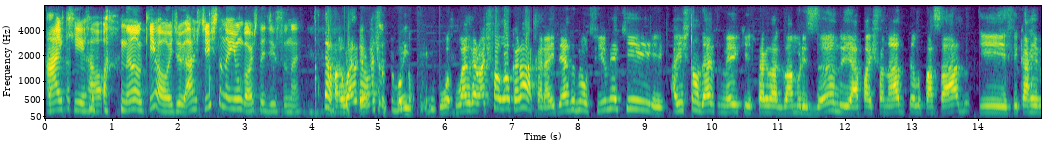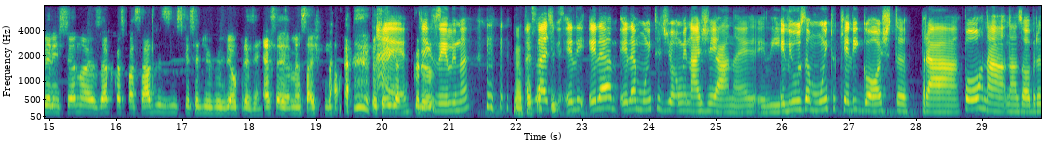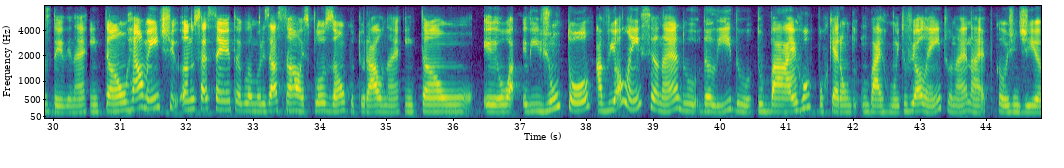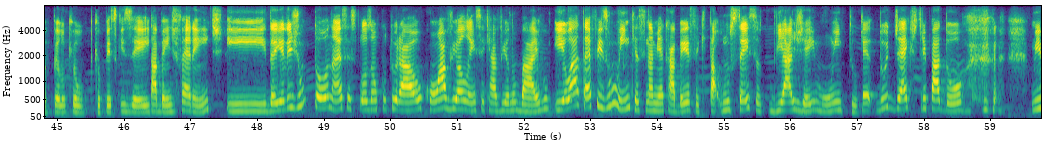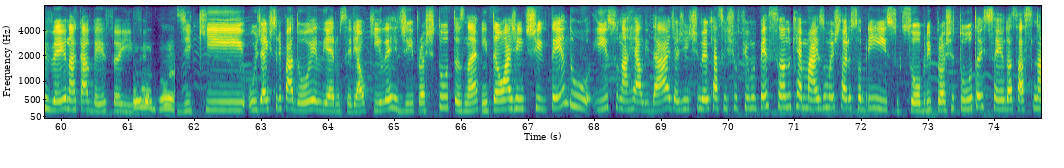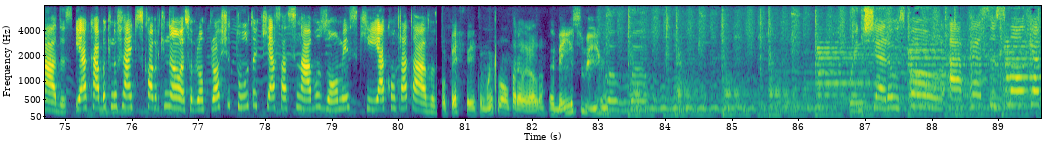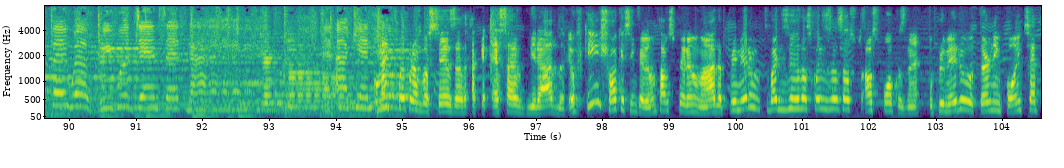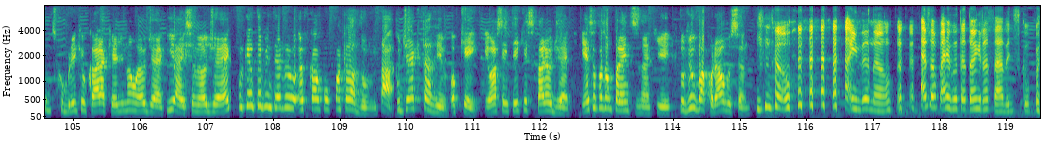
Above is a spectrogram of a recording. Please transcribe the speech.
Ai, que Não, que ódio. Artista nenhum gosta disso, né? Não, mas o Edgar Wright, o, o Edgar Wright falou, cara, ah, cara, a ideia do meu filme é que a gente não deve meio que ficar gla- glamorizando e apaixonado pelo passado e ficar reverenciando as épocas passadas e esquecer de viver o presente. Essa é a mensagem final. Eu É, diz ele, né? Não, tá Mas ele, ele, é, ele é muito de homenagear, né? Ele, ele usa muito o que ele gosta pra pôr na- nas obras dele, né? Então, realmente, anos 60, glamorização, a explosão cultural, né? Então, eu, ele juntou a violência, né, do, dali, do, do bairro, porque era um, um bairro muito violento, né, na época. Hoje em dia, pelo que eu, que eu pesquisei, tá bem diferente. E daí ele juntou, né, essa explosão cultural com a violência que havia no bairro. E eu até fiz um link, assim, na minha cabeça, que tal, não sei se eu viajei muito, é do Jack Stripador. Me veio na cabeça isso Boa, boa. de que o Jack Stripador, ele era um serial killer de prostitutas, né? Então a gente tendo isso na realidade, a gente meio que assiste o filme pensando que é mais uma história sobre isso, sobre prostitutas sendo assassinadas. E acaba que no final a gente descobre que não, é sobre uma prostituta que assassinava os homens que a contratavam. Pô, perfeito, muito bom o paralelo. É bem isso mesmo. Whoa, whoa. When shadows fall, I pass a small cafe where we would dance at night. And I can't Como é que foi pra vocês a- a- essa virada? Eu fiquei em choque, assim, cara. Eu não tava esperando nada. Primeiro, tu vai desvendando as coisas aos, aos poucos, né? O primeiro turning point é tu descobrir que o cara aquele não é o Jack. E aí, se não é o Jack, porque o tempo inteiro eu ficava com, aquela dúvida. Tá, o Jack tá vivo. Ok, eu aceitei que esse cara é o Jack. E aí, se eu fazer um parênteses, né? Que tu viu o Bacurau, Luciano? Não, ainda não. Essa pergunta é tão engraçada, desculpa.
